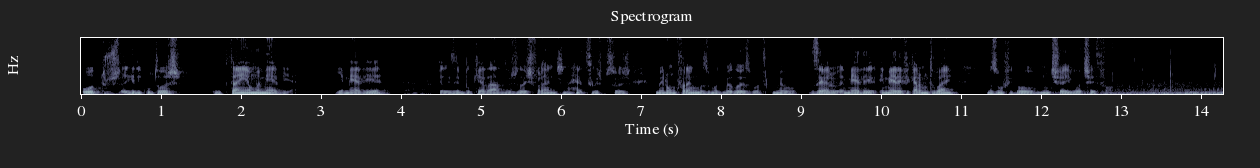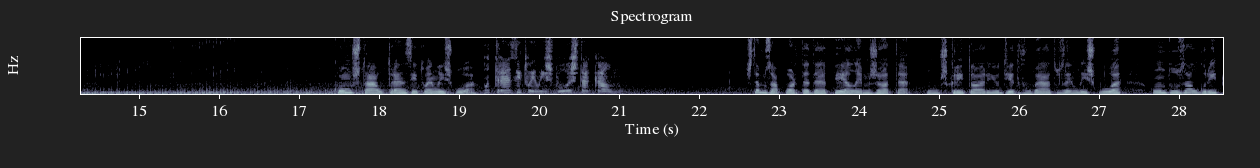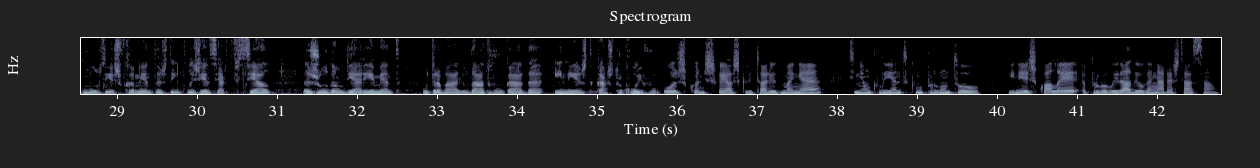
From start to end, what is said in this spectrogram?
outros agricultores o que têm é uma média. E a média, uh, aquele exemplo que é dado dos dois frangos, não é? duas pessoas comeram um frango, mas uma comeu dois, o outro comeu zero, a média, a média ficaram muito bem, mas um ficou muito cheio e o outro cheio de fome. Como está o trânsito em Lisboa? O trânsito em Lisboa está calmo. Estamos à porta da PLMJ, um escritório de advogados em Lisboa, onde os algoritmos e as ferramentas de inteligência artificial ajudam diariamente o trabalho da advogada Inês de Castro Ruivo. Hoje, quando cheguei ao escritório de manhã, tinha um cliente que me perguntou Inês, qual é a probabilidade de eu ganhar esta ação?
